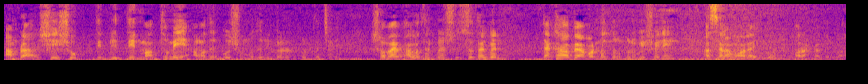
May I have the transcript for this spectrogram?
আমরা সেই শক্তি বৃদ্ধির মাধ্যমে আমাদের বৈষম্য দূরীকরণ করতে চাই। সবাই ভালো থাকবেন, সুস্থ থাকবেন। দেখা হবে আবার নতুন কোনো বিষয় নেই আসসালামু আলাইকুম রহমতুল্লাহ।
